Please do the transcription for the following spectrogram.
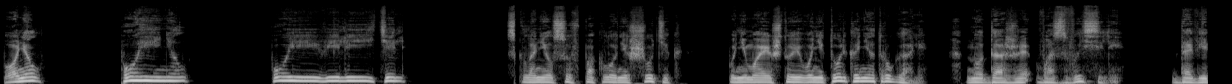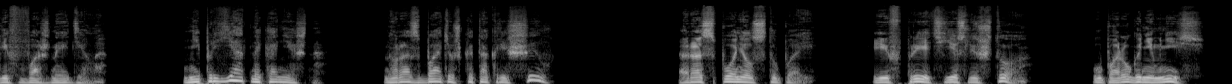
Понял? Понял. Повелитель. Склонился в поклоне Шутик, понимая, что его не только не отругали, но даже возвысили, доверив важное дело. Неприятно, конечно, но раз батюшка так решил... Раз понял, ступай. И впредь, если что, у порога не мнись.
